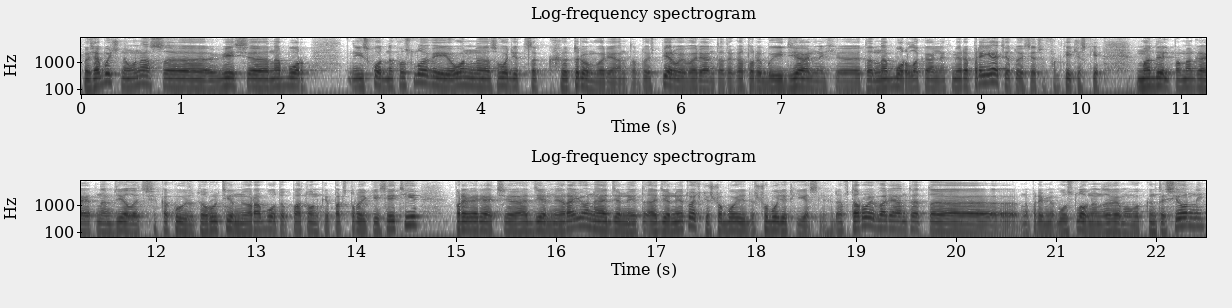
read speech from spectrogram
То есть обычно у нас э, весь э, набор исходных условий, он э, сводится к трем вариантам. То есть первый вариант, это который бы идеальный, это набор локальных мероприятий, то есть это фактически модель помогает нам делать какую-то рутинную работу по тонкой подстройке сети, проверять отдельные районы, отдельные, отдельные точки, что будет, что будет если. Да. Второй вариант, это, например, условно назовем его концессионный,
